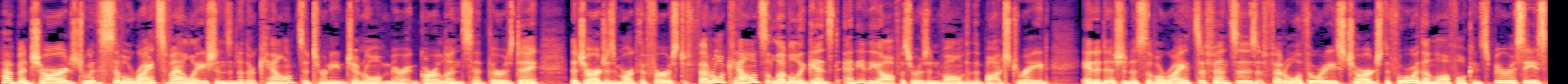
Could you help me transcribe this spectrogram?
have been charged with civil rights violations and other counts. Attorney General Merrick Garland said Thursday the charges mark the first federal counts leveled against any of the officers involved in the botched raid. In addition to civil rights offenses, federal authorities charged the four with unlawful conspiracies,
